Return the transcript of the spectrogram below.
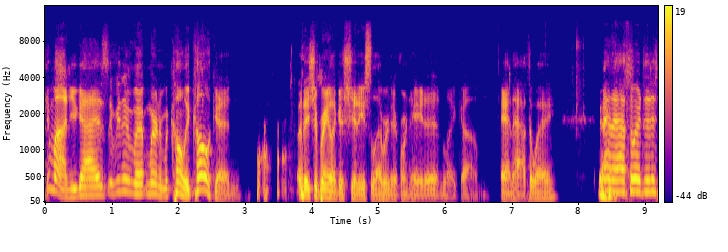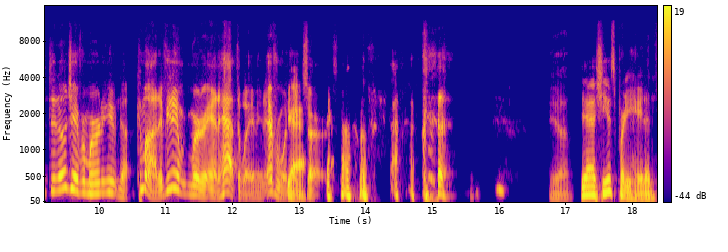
Come on, you guys. If you didn't murder Macaulay Culkin, or they should bring like a shitty celebrity everyone hated, like um, Anne Hathaway. Anne Hathaway, did, did OJ ever murder you? No. Come on. If you didn't murder Anne Hathaway, I mean, everyone Yeah. hates her. Yeah. Yeah, she is pretty hated.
